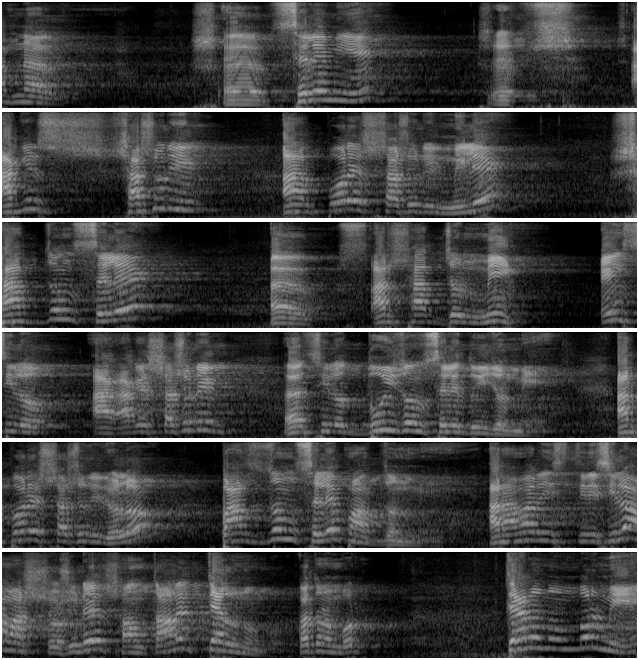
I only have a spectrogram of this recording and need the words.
আপনার ছেলে মেয়ে আগের শাশুড়ির আর পরের শাশুড়ির মিলে সাতজন ছেলে আর সাতজন মেয়ে। এই ছিল আগের শাশুড়ির ছিল দুইজন ছেলে, দুইজন মেয়ে। আর পরের শাশুড়ির হলো পাঁচজন ছেলে, পাঁচজন মেয়ে। আর আমার স্ত্রী ছিল আমার শ্বশুরের সন্তানের তেরো নম্বর। কত নম্বর? তেরো নম্বর মেয়ে।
